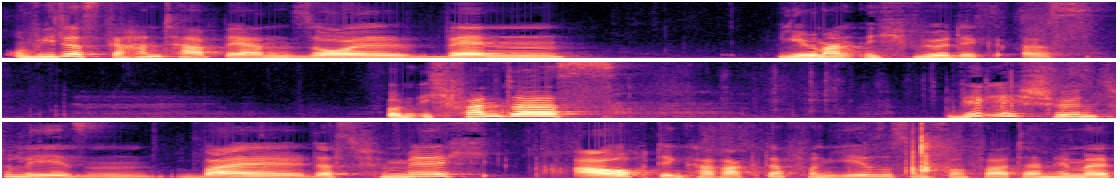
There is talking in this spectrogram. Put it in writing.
und wie das gehandhabt werden soll, wenn jemand nicht würdig ist. Und ich fand das wirklich schön zu lesen, weil das für mich auch den Charakter von Jesus und vom Vater im Himmel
